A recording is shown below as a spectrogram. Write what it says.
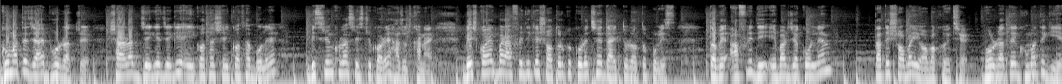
ঘুমাতে যায় ভোর রাত্রে সারা রাত জেগে জেগে এই কথা সেই কথা বলে বিশৃঙ্খলা সৃষ্টি করে হাজতখানায়। বেশ কয়েকবার আফ্রিদিকে সতর্ক করেছে দায়িত্বরত পুলিশ। তবে আফ্রিদি এবার যা করলেন, তাতে সবাই অবাক হয়েছে। ভোর রাতে ঘুমাতে গিয়ে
